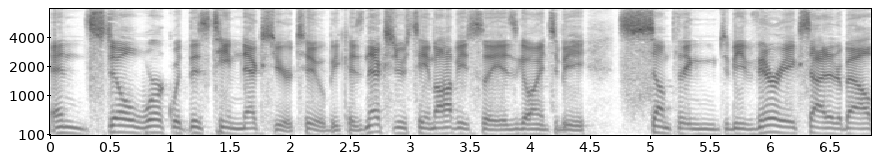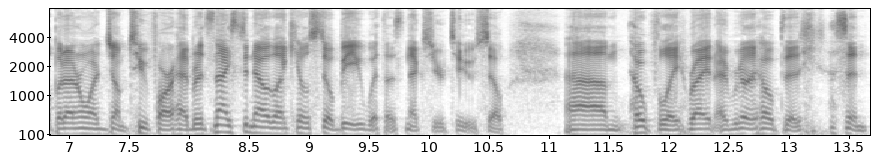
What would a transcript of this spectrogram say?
and still work with this team next year too, because next year's team obviously is going to be something to be very excited about. But I don't want to jump too far ahead. But it's nice to know like he'll still be with us next year too. So, um, hopefully, right? I really hope that he doesn't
